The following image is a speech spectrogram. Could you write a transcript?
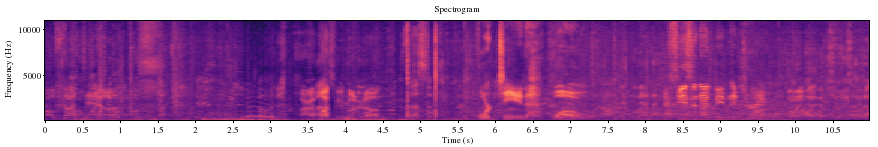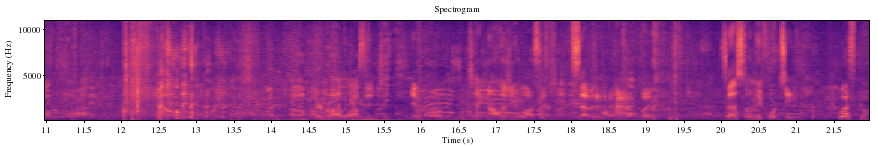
Oh god damn. All right, watch me run it up. Zest fourteen. Whoa. Season-ending injury. AirPod lossage and phone technology lossage seven and a half, but Zest only fourteen. Let's go.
